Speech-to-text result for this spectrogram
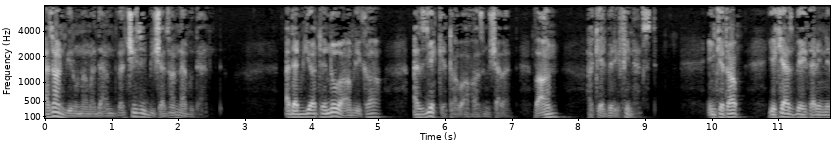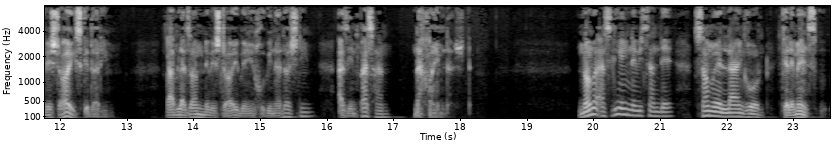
از آن بیرون آمدند و چیزی بیش از آن نبودند. ادبیات نو آمریکا از یک کتاب آغاز می شود و آن هکل بریفین است. این کتاب یکی از بهترین نوشته است که داریم. قبل از آن نوشته به این خوبی نداشتیم از این پس هم نخواهیم داشت. نام اصلی این نویسنده ساموئل لنگهورن کلمنس بود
